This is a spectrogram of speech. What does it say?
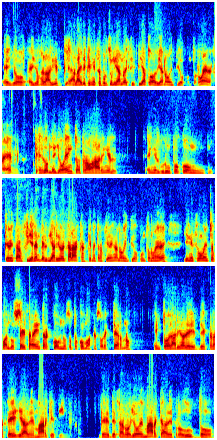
ellos ellos al aire, al aire que en esa oportunidad no existía todavía 92.9 FM, que es donde yo entro a trabajar en el en el grupo con que me transfieren del diario de Caracas, que me transfieren a 92.9 y en ese momento es cuando César entra con nosotros como asesor externo en todo el área de, de estrategia, de marketing, de desarrollo de marca, de producto,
